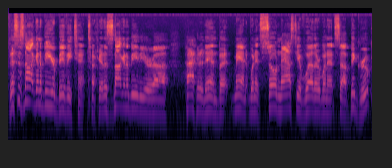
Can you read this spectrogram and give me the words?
This is not going to be your bivy tent. Okay, this is not going to be your uh, packing it in. But man, when it's so nasty of weather, when it's a uh, big group,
